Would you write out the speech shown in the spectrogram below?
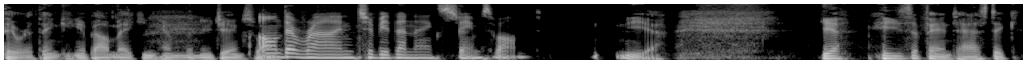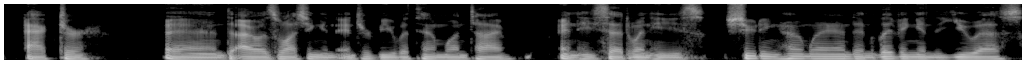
they were thinking about making him the new James Bond. On the run to be the next James Bond. yeah, yeah, he's a fantastic actor. And I was watching an interview with him one time, and he said when he's shooting Homeland and living in the U.S.,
